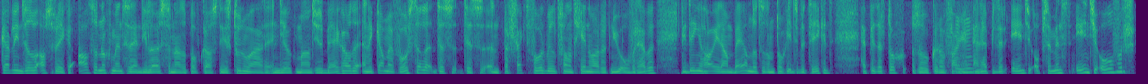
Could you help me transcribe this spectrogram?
Carlien, zullen we afspreken? Als er nog mensen zijn die luisteren naar de podcast die er toen waren en die ook maandjes bijhouden. En ik kan me voorstellen, het is, het is een perfect voorbeeld van hetgeen waar we het nu over hebben. Die dingen hou je dan bij, omdat het dan toch iets betekent. Heb je er toch zo kunnen vangen? En heb je er eentje, op zijn minst eentje over?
